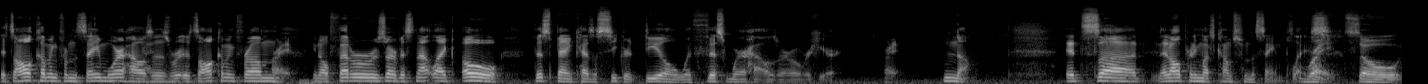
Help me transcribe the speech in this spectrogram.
It's all coming from the same warehouses. It's all coming from Right. you know Federal Reserve. It's not like oh, this bank has a secret deal with this warehouser over here. right. No. it's uh, it all pretty much comes from the same place. Right. So,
